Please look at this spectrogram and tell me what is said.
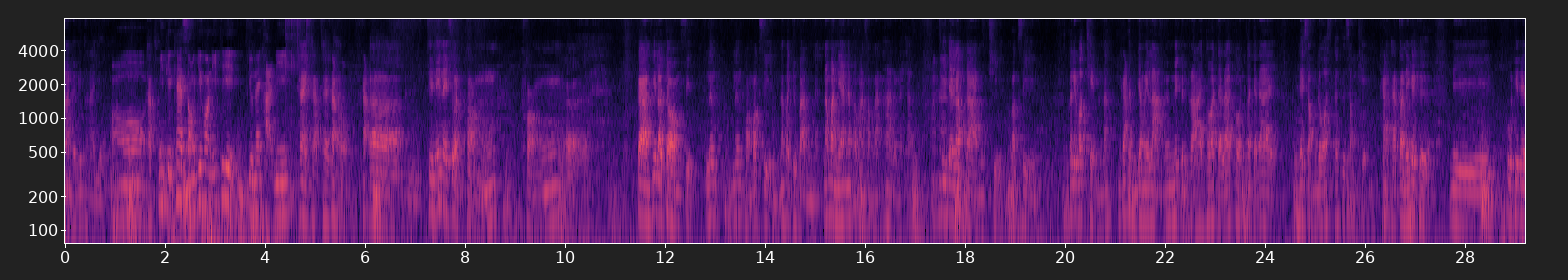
มาเดือนมิถุนายน อ๋อครับมีเพียงแค่ 2 ยี่ห้อนี้ที่อยู่ในขายนี้ใช่ครับใช่คครัรับบผมครับ เอ่อทีนี้ในส่วนของของเอ่อ การที่เราจองสิทธิ์เรื่องเรื่องของวัคซีนณปัจจุบันเนี่ยณวันนี้นะประมาณ2ล้านห้าเลยนะครับอ่าฮะที่ได้รับการฉีดวัคซีนเขาเรียกว่าเข็มนะครับแต่ยังไม่ลาไม่เป็นราย เพราะว่าแต่ละคนก็จะได้ได้สองโดสก็คือสองเข็มครับนะครับตอนนี้ก็คือมีผู้ที่ได้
